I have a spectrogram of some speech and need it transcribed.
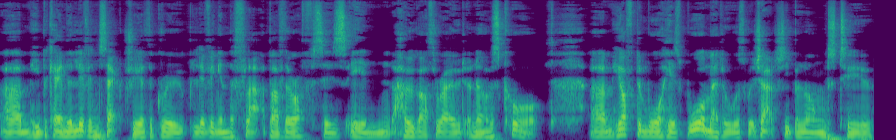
Um, he became the living secretary of the group, living in the flat above their offices in Hogarth Road and Earl's Court. Um, he often wore his war medals, which actually belonged to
